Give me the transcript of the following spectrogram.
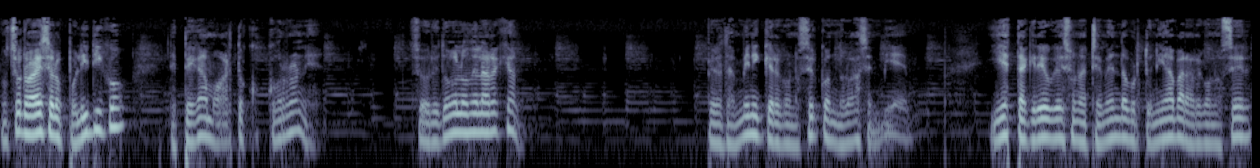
Nosotros a veces los políticos les pegamos hartos coscorrones, sobre todo los de la región. Pero también hay que reconocer cuando lo hacen bien. Y esta creo que es una tremenda oportunidad para reconocer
